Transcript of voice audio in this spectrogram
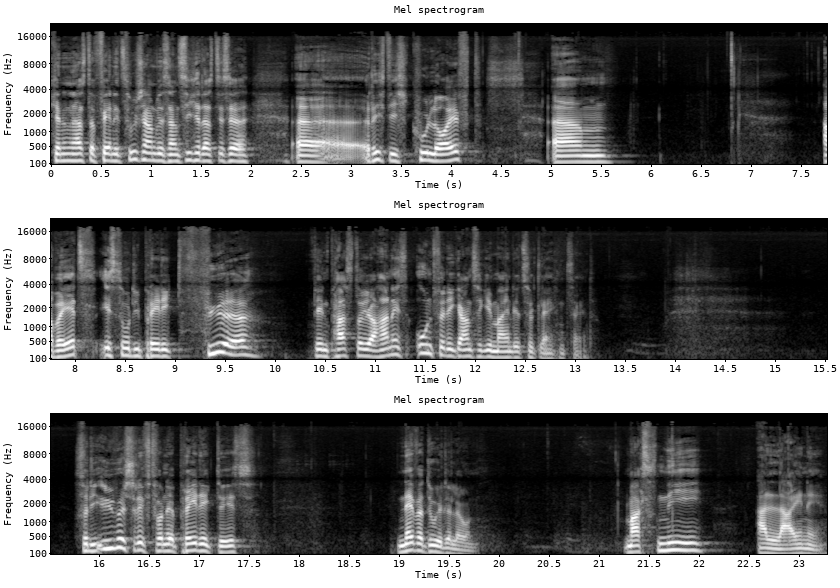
können aus der Ferne zuschauen, wir sind sicher, dass das ja äh, richtig cool läuft. Ähm, aber jetzt ist so die Predigt für den Pastor Johannes und für die ganze Gemeinde zur gleichen Zeit. So die Überschrift von der Predigt ist, Never do it alone. Mach's nie alleine.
